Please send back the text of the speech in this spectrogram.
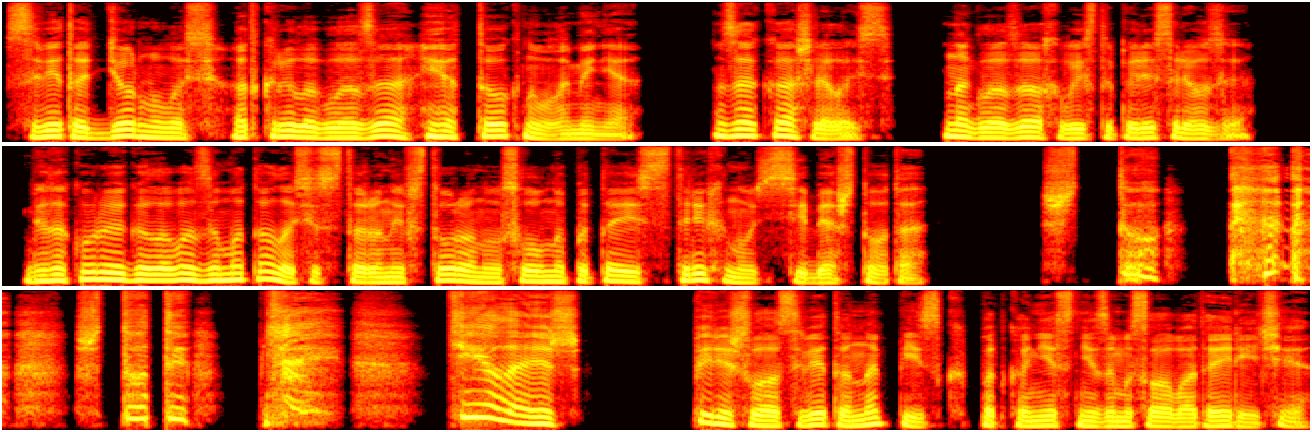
Света дернулась, открыла глаза и оттолкнула меня. Закашлялась, на глазах выступили слезы. Белокурая голова замоталась из стороны в сторону, словно пытаясь стряхнуть с себя что-то. «Что... что ты делаешь?» Перешла Света на писк под конец незамысловатой речи.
